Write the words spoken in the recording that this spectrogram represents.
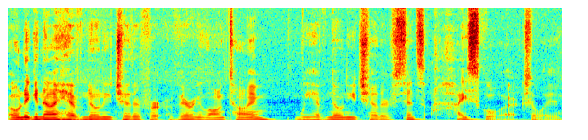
Onig and I have known each other for a very long time. We have known each other since high school, actually.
